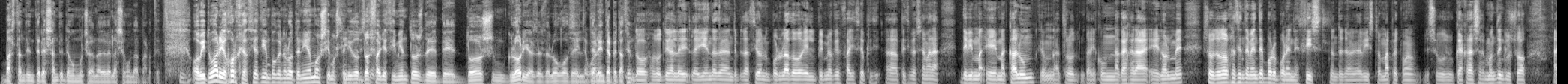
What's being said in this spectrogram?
bastante interesante y tengo mucha ganas de ver la segunda parte. Obituario, Jorge, hacía tiempo que no lo teníamos y hemos tenido dos fallecimientos de, dos glorias, desde luego, de, la interpretación. Dos auténticas leyendas de la interpretación. Por un lado, el primero que falleció a principios de semana, David eh, McCallum, que una, con una carrera enorme, sobre todo recientemente por, por NCIS, donde no había visto más, pero bueno, su carrera se remonta incluso a,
